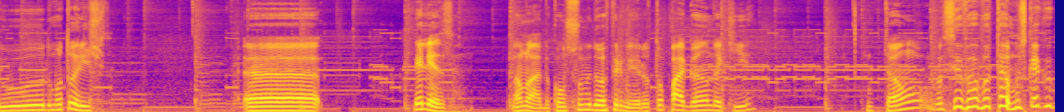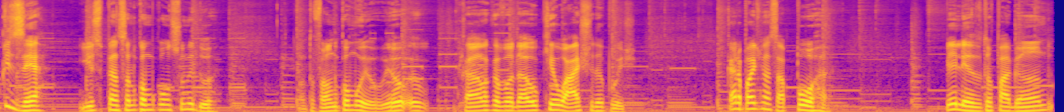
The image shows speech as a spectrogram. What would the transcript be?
do, do motorista. Uh, beleza, vamos lá, do consumidor primeiro. Eu tô pagando aqui. Então você vai botar a música que eu quiser. Isso pensando como consumidor. Não tô falando como eu. Eu, eu. Calma que eu vou dar o que eu acho depois. O cara pode pensar, porra, beleza, eu tô pagando.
